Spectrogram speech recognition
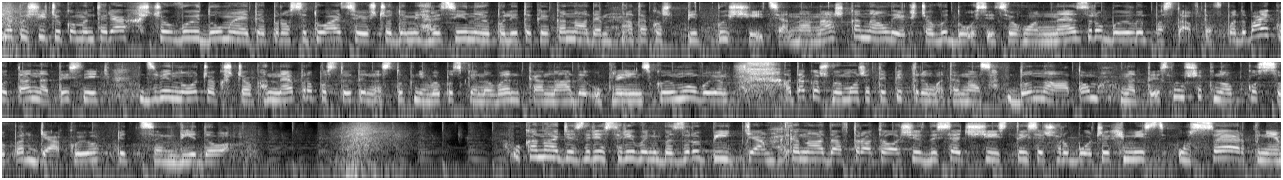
Напишіть у коментарях, що ви думаєте про ситуацію щодо міграційної політики Канади. А також підпишіться на наш канал, якщо ви досі цього не зробили. Поставте вподобайку та натисніть дзвіночок, щоб не пропустити наступні випуски новин Канади українською мовою. А також ви можете підтримати нас донатом, натиснувши кнопку Супер дякую під цим відео. Канаді зріс рівень безробіття. Канада втратила 66 тисяч робочих місць у серпні,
